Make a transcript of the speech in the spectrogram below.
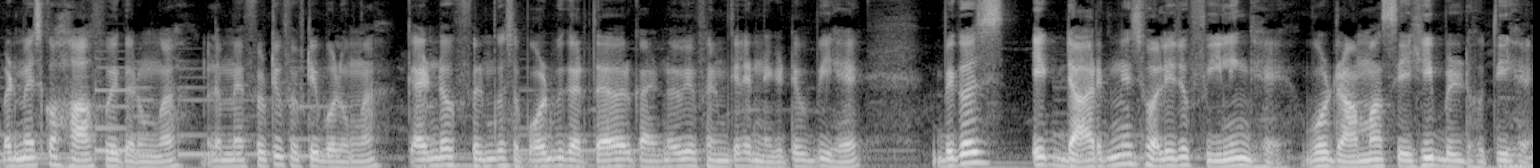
बट मैं इसको हाफ़ वे करूँगा। मतलब मैं फिफ्टी फिफ्टी बोलूँगा। काइंड ऑफ़ फ़िल्म को सपोर्ट भी करता है और काइंड ऑफ़ ये फ़िल्म के लिए नेगेटिव भी है। बिकॉज़ एक डार्कनेस वाली जो फीलिंग है, वो ड्रामा से ही बिल्ड होती है।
